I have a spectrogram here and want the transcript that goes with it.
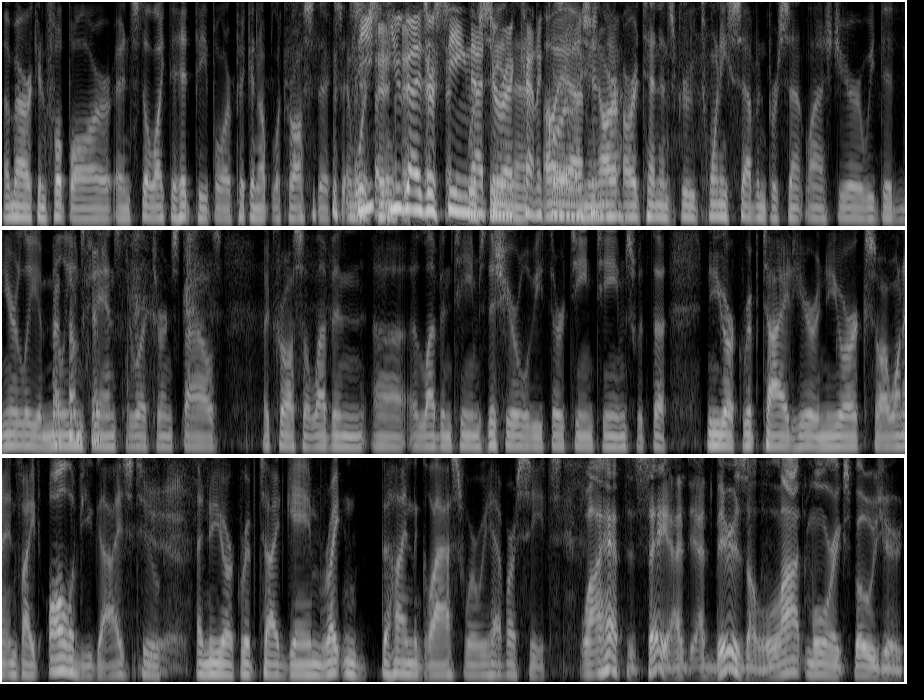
American football or, and still like to hit people are picking up lacrosse sticks. And so you, you, guys are seeing that direct that. kind of correlation. Oh, yeah. I mean, our, our attendance grew 27% last year. We did nearly a million fans good. through our turnstiles across 11, uh, 11 teams. This year will be 13 teams with the New York Riptide here in New York. So I want to invite all of you guys to yes. a New York Riptide game right in behind the glass where we have our seats. Well, I have to say, I, I, there is a lot more exposure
